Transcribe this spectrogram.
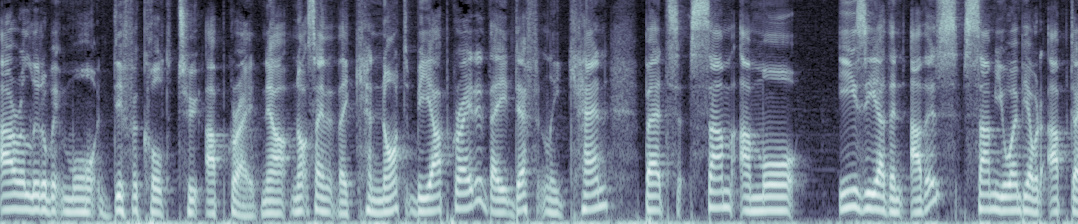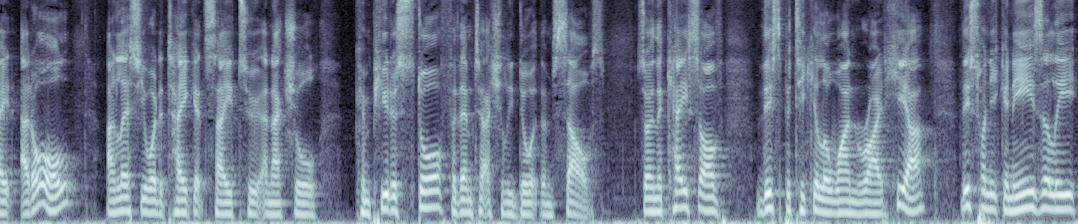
are a little bit more difficult to upgrade. Now, not saying that they cannot be upgraded, they definitely can, but some are more easier than others. Some you won't be able to update at all unless you were to take it, say, to an actual computer store for them to actually do it themselves. So in the case of this particular one right here, this one you can easily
